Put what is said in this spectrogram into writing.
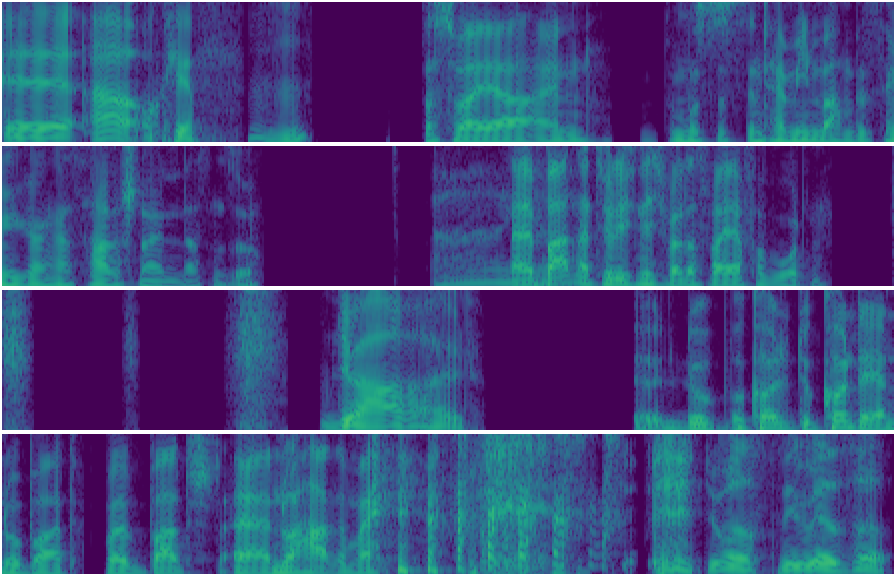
Äh, ah, okay. Mhm. Das war ja ein, du musstest den Termin machen, bist hingegangen, hast Haare schneiden lassen, so. Ah, Äh, Bart natürlich nicht, weil das war ja verboten. Die Haare halt. Du, kon- du konnte ja nur Bart, weil Bart, äh, nur Haare, mein. du warst nie besser.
